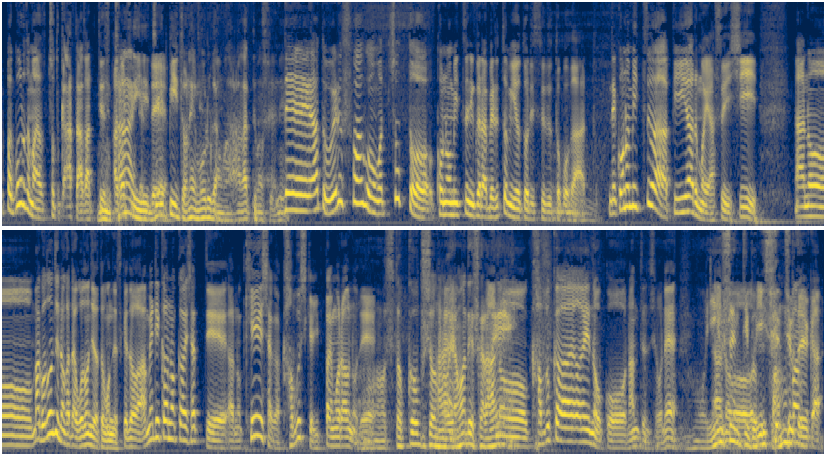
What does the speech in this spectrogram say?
やっぱゴールドマンはちょっとガーッと上がって、うん、かなり JP とね、モルガンは上がってますよね。で、あとウェルスファーゴもちょっとこの3つに比べると見劣りするとこがあると。で、この3つは PER も安いし、あのまあ、ご存知の方はご存知だと思うんですけど、アメリカの会社って、あの経営者が株式をいっぱいもらうので、ストックオプションの山ですからね、はい、あの株価へのこう、なんていうんでしょうね、もうインセンティブインセンティブというか、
